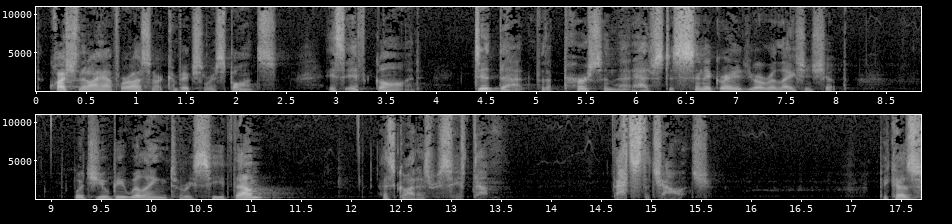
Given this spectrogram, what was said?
The question that I have for us in our conviction response is if God did that for the person that has disintegrated your relationship, would you be willing to receive them as God has received them? That's the challenge. Because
